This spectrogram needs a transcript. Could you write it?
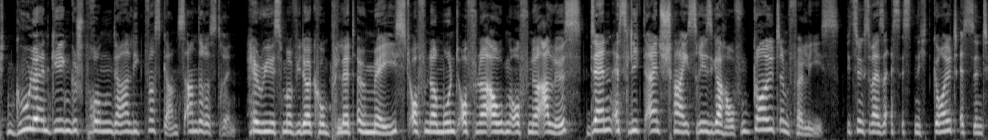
atomverseuchten Gule entgegengesprungen, da liegt was ganz anderes drin. Harry ist mal wieder komplett amazed, offener Mund, offene Augen, offene alles, denn es liegt ein scheiß riesiger Haufen Gold im Verlies. Beziehungsweise es ist nicht Gold, es sind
